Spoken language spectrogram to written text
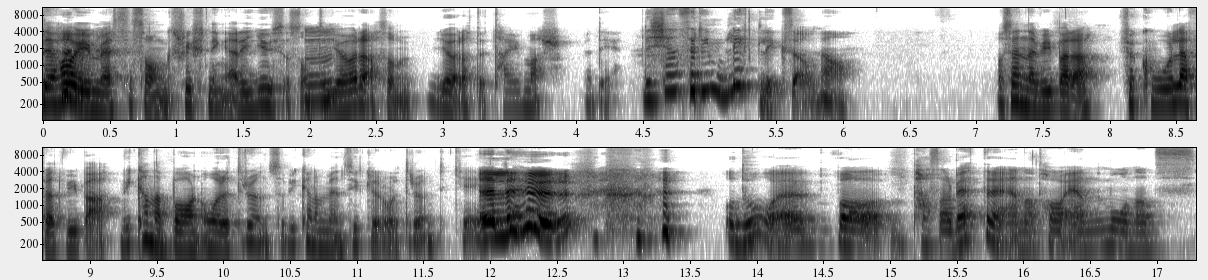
det har ju med säsongsskiftningar i ljus och sånt Mm. att göra som gör att det tajmars med det. Det känns rimligt liksom. Ja. Och sen är vi bara för coola för att vi bara, vi kan ha barn året runt så vi kan ha menscykler året runt. Yay. Eller hur? Och då eh, vad passar bättre än att ha en månads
